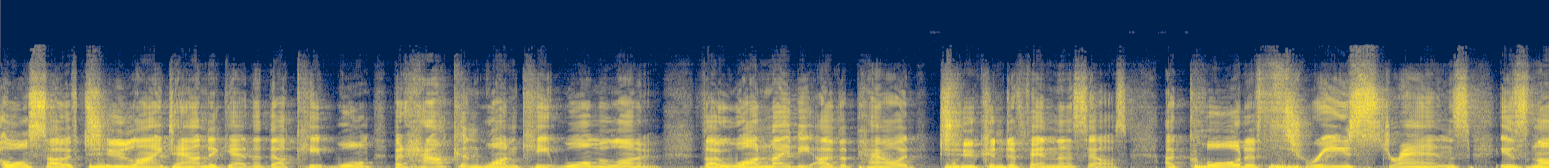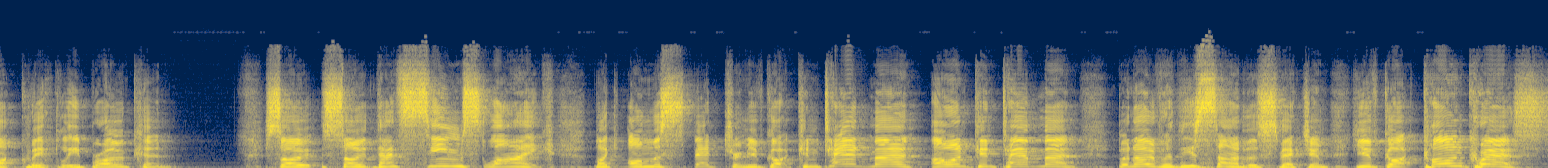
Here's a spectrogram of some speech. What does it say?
also, if two lie down together, they'll keep warm. But how can one keep warm alone? Though one may be overpowered, two can defend themselves. A cord of three strands is not quickly broken. So, so that seems like, like on the spectrum, you've got contentment. I want contentment. But over this side of the spectrum, you've got conquest.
